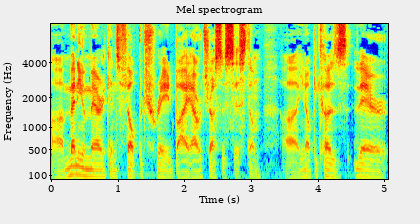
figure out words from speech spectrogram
uh, many Americans felt betrayed by our justice system, uh, you know, because they're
